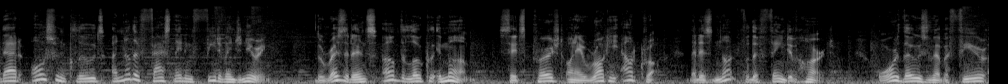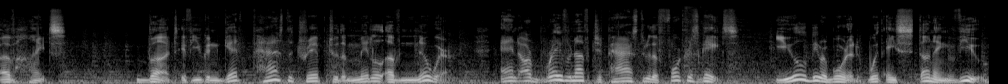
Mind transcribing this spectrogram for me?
that also includes another fascinating feat of engineering. The residence of the local imam sits perched on a rocky outcrop that is not for the faint of heart or those who have a fear of heights. But if you can get past the trip to the middle of nowhere and are brave enough to pass through the fortress gates, you'll be rewarded with a stunning view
